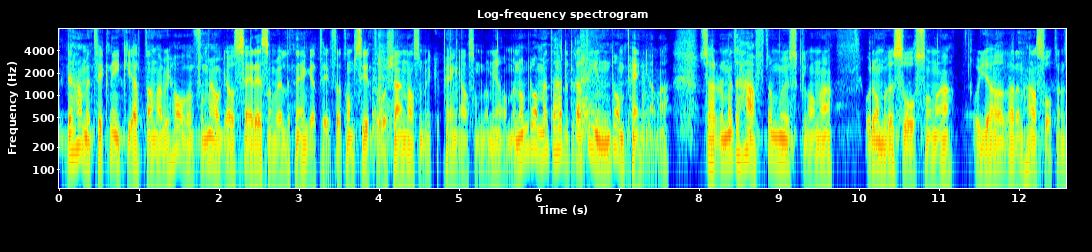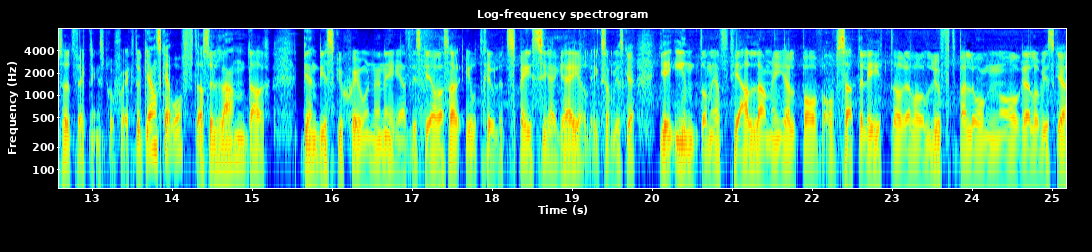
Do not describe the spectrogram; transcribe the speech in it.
det här med teknikjättarna, vi har en förmåga att se det som väldigt negativt, att de sitter och tjänar så mycket pengar som de gör. Men om de inte hade dragit in de pengarna så hade de inte haft de musklerna och de resurserna att göra den här sortens utvecklingsprojekt. Och ganska ofta så landar den diskussionen i att vi ska göra så här otroligt spaciga grejer. Liksom. Vi ska ge internet till alla med hjälp av, av satelliter eller luftballonger eller vi ska,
